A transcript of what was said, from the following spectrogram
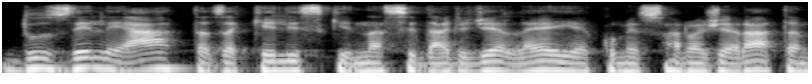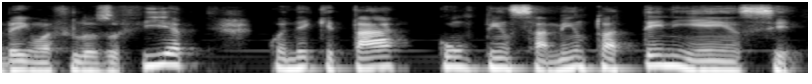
dos eleatas, aqueles que na cidade de Eleia começaram a gerar também uma filosofia, conectar com o pensamento ateniense.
